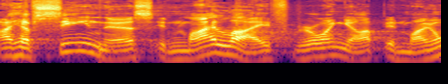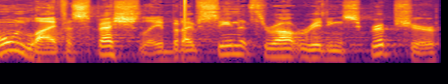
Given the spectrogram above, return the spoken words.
I have seen this in my life growing up, in my own life especially, but I've seen it throughout reading scripture.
